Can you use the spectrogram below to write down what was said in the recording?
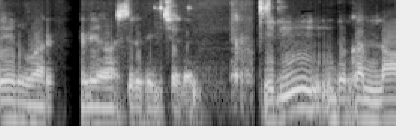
నేను వారిని ఆశీర్వదించేదని. ఇది ఇదొక లా.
